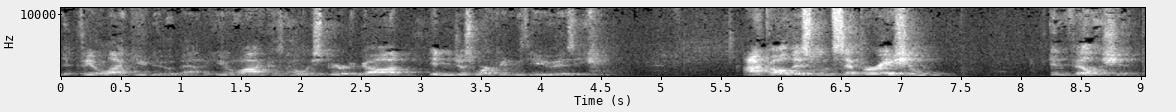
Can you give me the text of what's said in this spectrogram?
that feel like you do about it. You know why? Because the Holy Spirit of God isn't just working with you, is He? I call this one separation and fellowship.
